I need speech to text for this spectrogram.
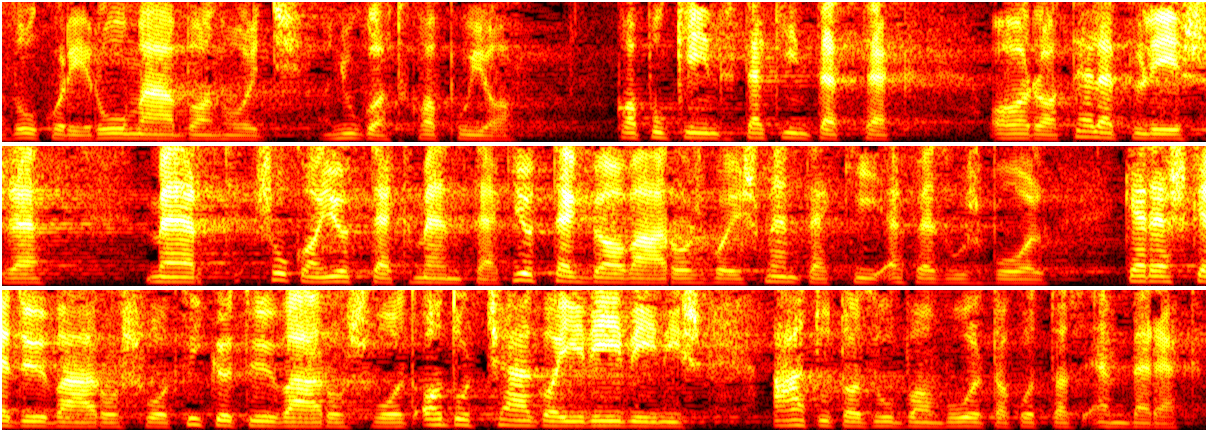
az ókori Rómában, hogy a nyugat kapuja. Kapuként tekintettek arra a településre, mert sokan jöttek-mentek, jöttek be a városba és mentek ki Efezusból. Kereskedőváros volt, kikötőváros volt, adottságai révén is átutazóban voltak ott az emberek.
